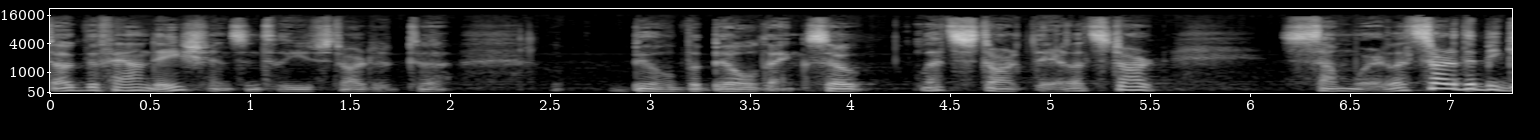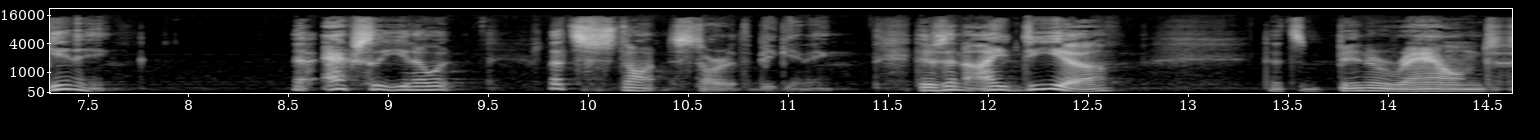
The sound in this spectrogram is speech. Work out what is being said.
dug the foundations, until you've started to build the building. So let's start there. Let's start somewhere. Let's start at the beginning. Now, actually, you know what? Let's start start at the beginning. There's an idea that's been around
